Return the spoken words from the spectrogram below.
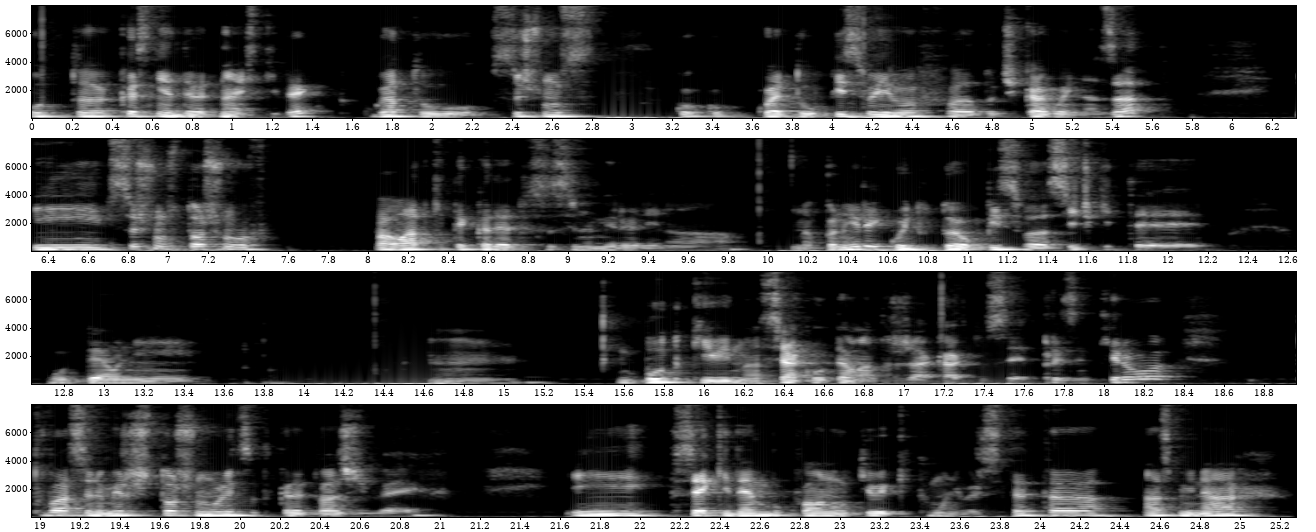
от а, късния 19 век, когато всъщност, ко- което описва и в а, до Чикаго и назад. И всъщност точно в палатките, където са се намирали на, на панира и които той описва всичките отделни м- будки на всяка отделна държава, както се е презентирала, това се намираше точно на улицата, където аз живеех. И всеки ден, буквално отивайки към университета, аз минах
